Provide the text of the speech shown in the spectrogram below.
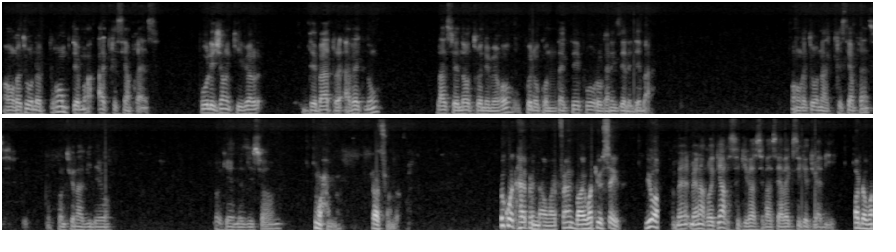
On retourne promptement à Christian Prince. Pour les gens qui veulent débattre avec nous, là, c'est notre numéro. Vous pouvez nous contacter pour organiser le débat. On retourne à Christian Prince pour continuer la vidéo. Ok, nous y sommes. Muhammad. That's wonderful. Look what happened now, my friend, by what you said. You Mais- Maintenant, regarde ce qui va se passer avec ce que tu as dit. are the one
